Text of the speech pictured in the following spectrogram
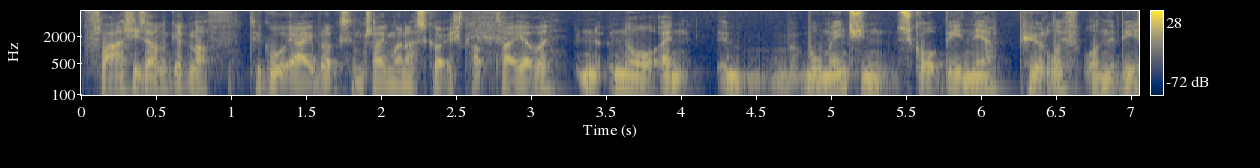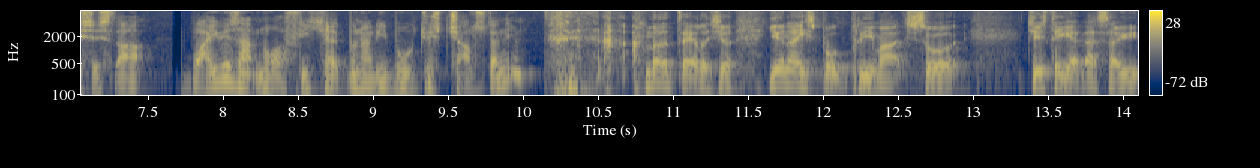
Flashes aren't good enough to go to Ibrox and try and win a Scottish Cup tie, are they? No, and we'll mention Scott Bain there purely on the basis that why was that not a free kick when Aribo just charged into him? I'm not entirely sure. You and I spoke pre match, so just to get this out,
